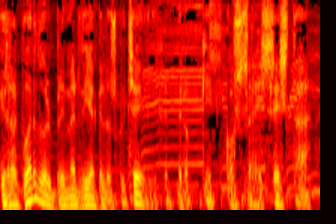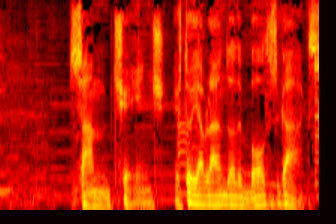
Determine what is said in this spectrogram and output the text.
Y recuerdo el primer día que lo escuché, y dije, pero qué cosa es esta. Some Change. Estoy hablando de Both Gags.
